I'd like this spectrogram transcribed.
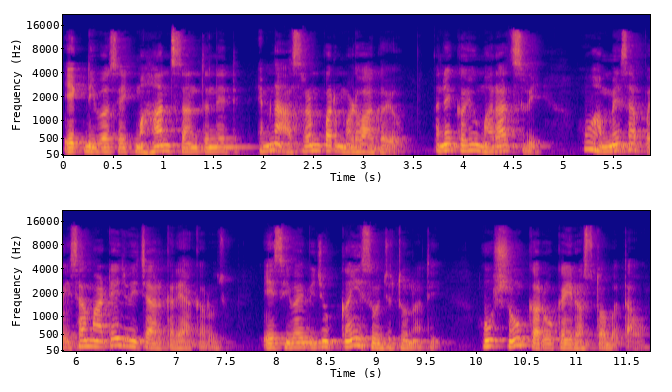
એક દિવસ એક મહાન સંતને એમના આશ્રમ પર મળવા ગયો અને કહ્યું, મહારાજ શ્રી, હું હંમેશા પૈસા માટે જ વિચાર કર્યા કરું છું. એ સિવાય બીજું કંઈ સૂઝતું નથી. હું શું કરું કંઈ રસ્તો બતાવો?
